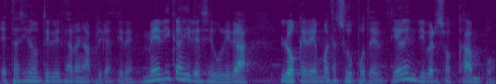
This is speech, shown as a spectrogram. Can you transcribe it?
está siendo utilizada en aplicaciones médicas y de seguridad, lo que demuestra su potencial en diversos campos.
